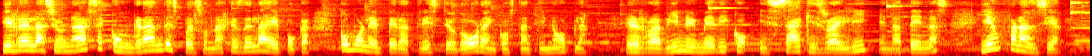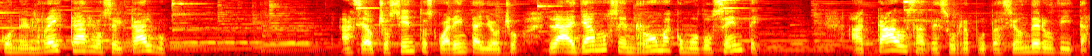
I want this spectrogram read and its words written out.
y relacionarse con grandes personajes de la época como la emperatriz Teodora en Constantinopla, el rabino y médico Isaac Israelí en Atenas y en Francia con el rey Carlos el Calvo. Hacia 848 la hallamos en Roma como docente. A causa de su reputación de erudita,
